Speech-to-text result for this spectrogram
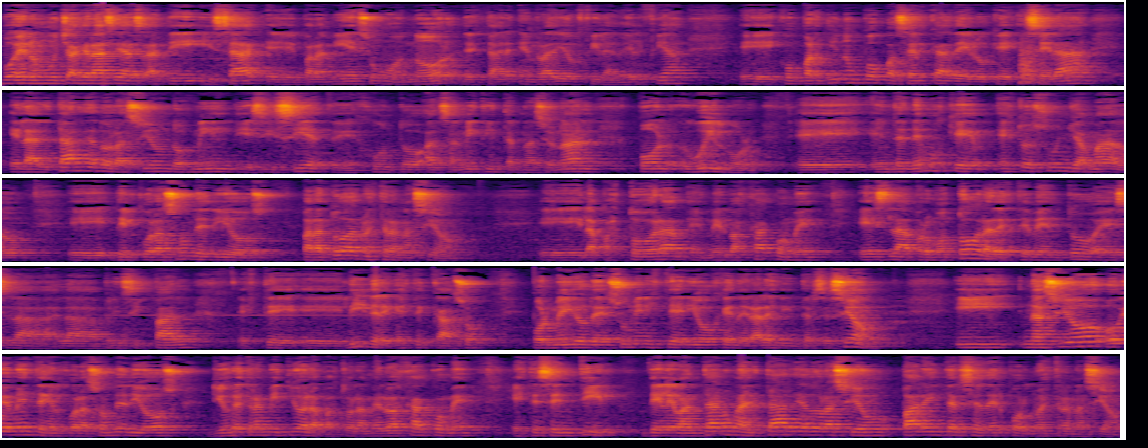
Bueno, muchas gracias a ti, Isaac. Eh, para mí es un honor de estar en Radio Filadelfia eh, compartiendo un poco acerca de lo que será el altar de adoración 2017 junto al salmista internacional Paul Wilbur. Eh, entendemos que esto es un llamado del corazón de Dios para toda nuestra nación. la pastora Melba Jacome es la promotora de este evento, es la, principal este, líder en este caso por medio de su ministerio generales de intercesión. Y nació obviamente en el corazón de Dios, Dios le transmitió a la pastora Melba Jacome este sentir de levantar un altar de adoración para interceder por nuestra nación.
